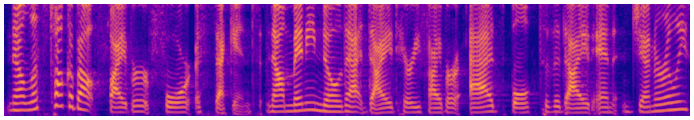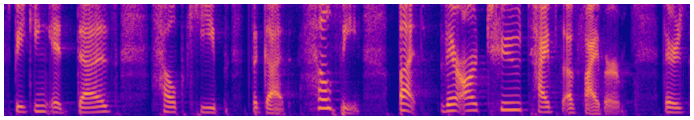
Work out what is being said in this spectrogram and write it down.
Now, let's talk about fiber for a second. Now, many know that dietary fiber adds bulk to the diet, and generally speaking, it does help keep the gut healthy. But there are two types of fiber there's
